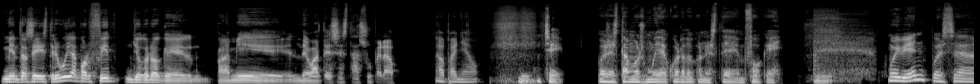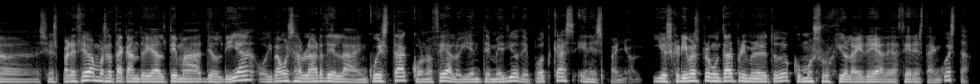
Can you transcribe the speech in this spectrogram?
Mientras se distribuya por feed, yo creo que para mí el debate se está superado. Apañado. Sí. Pues estamos muy de acuerdo con este enfoque. Muy bien, pues eh, si os parece vamos atacando ya el tema del día. Hoy vamos a hablar de la encuesta Conoce al oyente medio de podcast en español. Y os queríamos preguntar primero de todo cómo surgió la idea de hacer esta encuesta.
